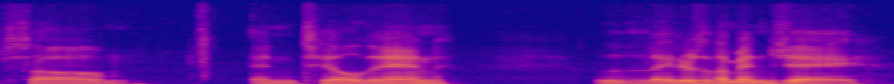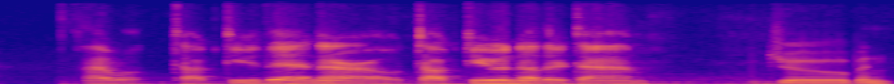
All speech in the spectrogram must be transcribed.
So, until then, later's on the Min I will talk to you then, or I'll talk to you another time. Jobin.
